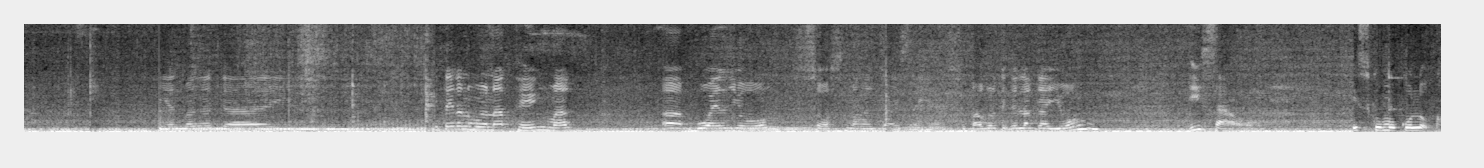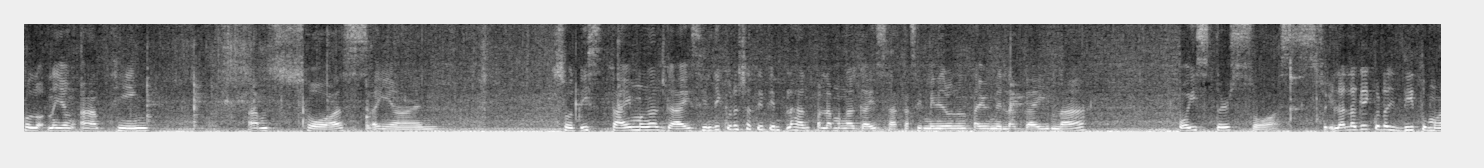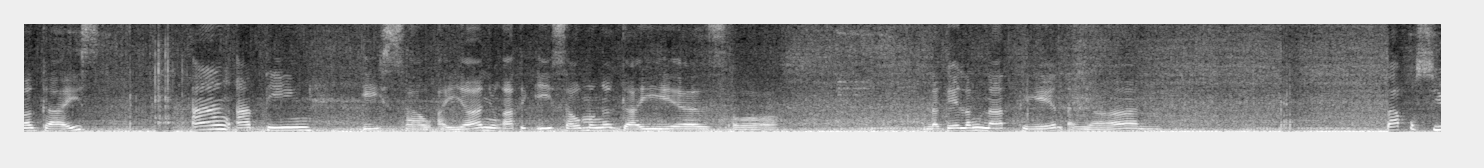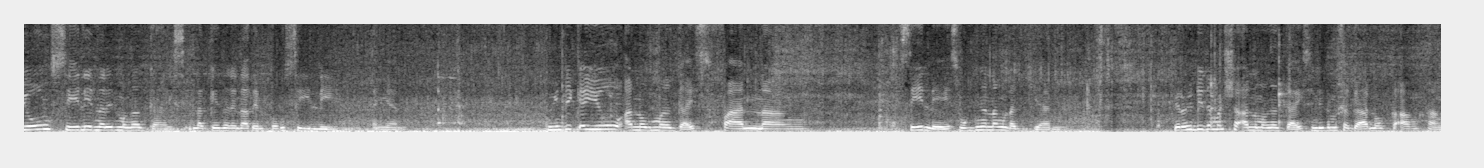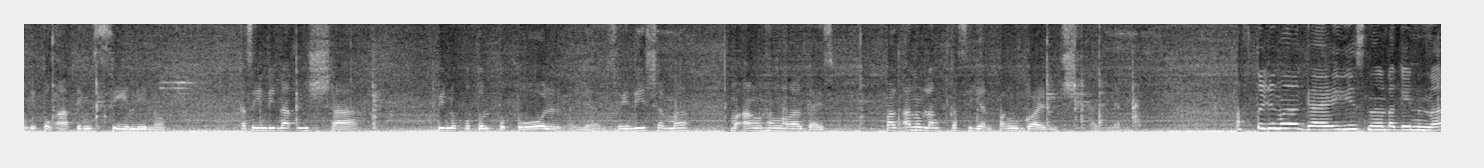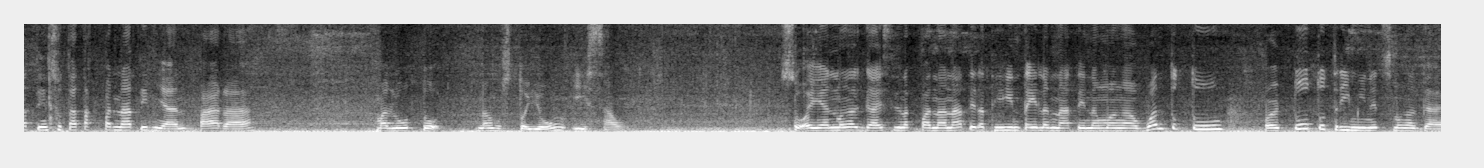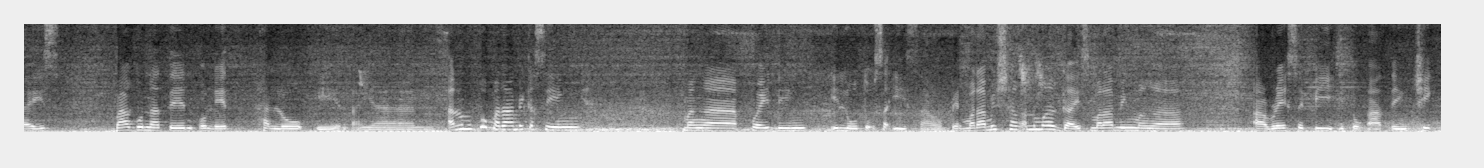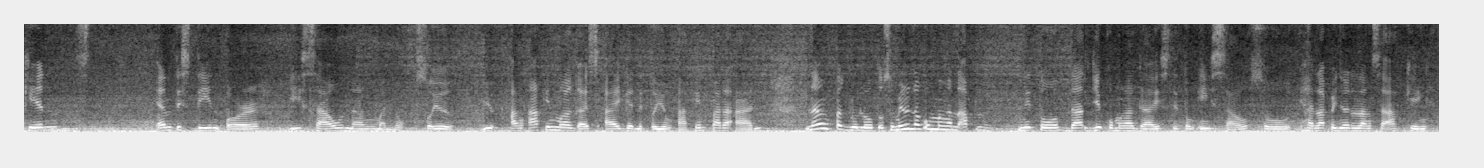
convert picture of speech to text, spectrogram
Ayan mga guys. Hintayin lang muna natin mag uh, boil yung sauce mga guys. Ayan. So, bago natin ilagay yung isaw. Is kumukulo-kulo na yung ating um, sauce. Ayan. So, this time mga guys, hindi ko na siya titimplahan pala mga guys ha. Kasi meron na tayong nilagay na oyster sauce. So, ilalagay ko na dito mga guys ang ating isaw. Ayan, yung ating isaw mga guys. Oh. Lagay lang natin. Ayan. Tapos yung sili na rin mga guys. Ilagay na rin natin pong sili. Ayan. Kung hindi kayo, ano mga guys, fan ng sili, huwag nyo nang lagyan. Pero hindi naman siya ano mga guys, hindi naman siya gaano kaanghang itong ating sili no. Kasi hindi natin siya pinuputol-putol. Ayan. So hindi siya ma maanghang mga guys. Pang ano lang kasi yan, pang garnish. Ayan. After yun mga guys, nalagay na natin. So tatakpan natin yan para maluto ng husto yung isaw. So ayan mga guys, tinakpan na natin at hihintay lang natin ng mga 1 to 2 or 2 to 3 minutes mga guys bago natin ulit haluin. Ayan. Alam ko marami kasing mga pwedeng iluto sa isaw. Pero marami siyang ano mga guys, maraming mga ah, recipe itong ating chicken intestine or isaw ng manok. So, ang akin mga guys ay ganito yung aking paraan ng pagluluto. So, meron akong mga na-upload nito, that video ko mga guys, nitong isaw. So, hanapin nyo na lang sa aking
